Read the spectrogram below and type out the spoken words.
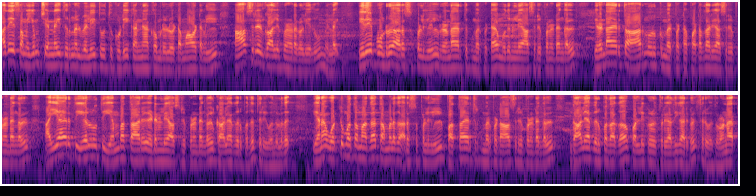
அதே சமயம் சென்னை திருநெல்வேலி தூத்துக்குடி கன்னியாகுமரி உள்ளிட்ட மாவட்டங்களில் ஆசிரியர் காலி பணியிடங்கள் எதுவும் இல்லை. இதேபோன்று அரசு பள்ளிகளில் இரண்டாயிரத்துக்கும் மேற்பட்ட முதுநிலை ஆசிரியர் பணியிடங்கள் இரண்டாயிரத்து அறுநூறுக்கும் மேற்பட்ட பட்டதாரி ஆசிரியர் பணியிடங்கள் ஐயாயிரத்து எழுநூற்றி எண்பத்தாறு இடைநிலை ஆசிரியர் பணியிடங்கள் காலியாக இருப்பது தெரியவந்துள்ளது. என ஒட்டுமொத்தமாக தமிழக அரசு பள்ளிகளில் பத்தாயிரத்திற்கும் மேற்பட்ட ஆசிரியர் பணியிடங்கள் காலியாக இருப்பதாக பள்ளிக்கல்வித்துறை அதிகாரிகள் தெரிவித்துள்ளனர்.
